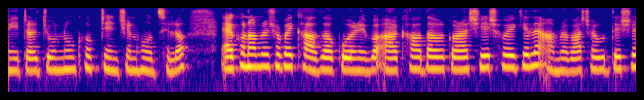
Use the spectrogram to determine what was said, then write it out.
মেয়েটার জন্য খুব টেনশন হচ্ছিল। এখন আমরা সবাই খাওয়া দাওয়া করে নেব, আর খাওয়া দাওয়া করা শেষ হয়ে গেলে আমরা বাসার উদ্দেশ্যে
